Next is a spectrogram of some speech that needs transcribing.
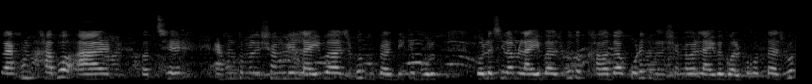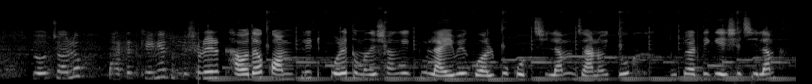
তো এখন খাব আর হচ্ছে এখন তোমাদের সঙ্গে লাইভে আসব, দুটার দিকে বল- বলেছিলাম লাইভে আসব, তো খাওয়া দাওয়া করে তোমাদের সঙ্গে আবার লাইভে গল্প করতে আসব। তো চলো, ভাতটা খেয়ে নিয়ে তোমাদের সঙ্গে খাওয়া দাওয়া কমপ্লিট করে তোমাদের সঙ্গে একটু লাইভে গল্প করছিলাম, জানোই তো, দুটার দিকে এসেছিলাম।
